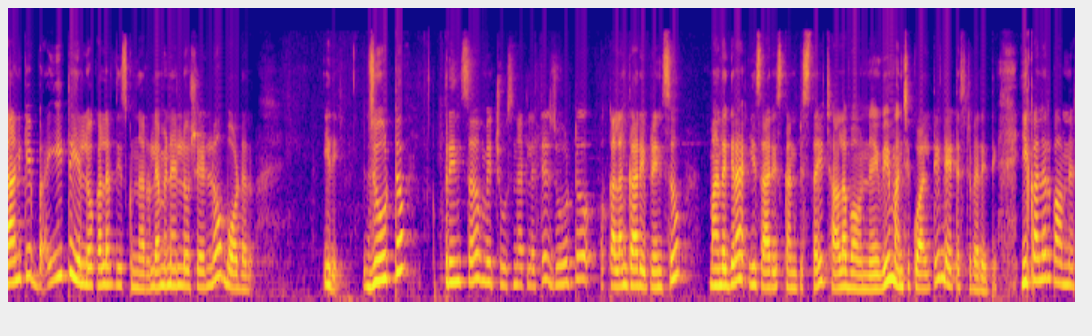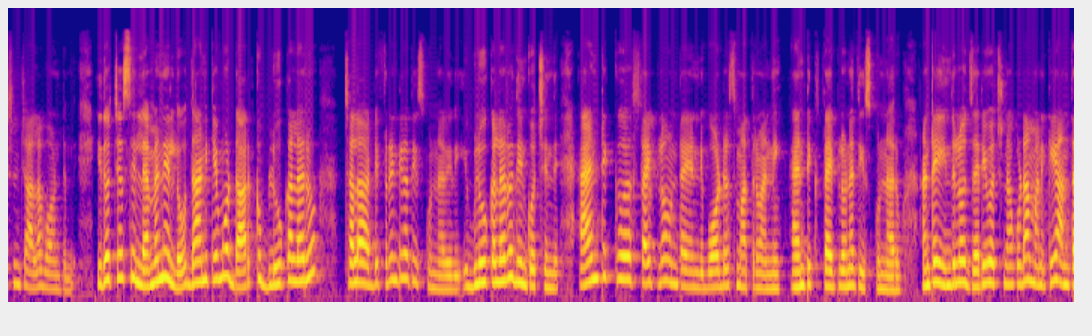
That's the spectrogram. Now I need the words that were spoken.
దానికి బ్రైట్ ఎల్లో కలర్ తీసుకున్నారు. లెమన్ ఎల్లో షేడ్లో బార్డర్. ఇది. జూట్ ప్రింట్స్ మీరు చూసినట్లయితే జూట్ కలంకారీ ప్రింట్స్ మన దగ్గర ఈ సారీస్ కనిపిస్తాయి. చాలా బాగున్నాయి ఇవి. మంచి క్వాలిటీ లేటెస్ట్ వెరైటీ ఈ కలర్ కాంబినేషన్ చాలా బాగుంటుంది. ఇది వచ్చేసి లెమన్ ఎల్లో దానికేమో డార్క్ బ్లూ కలరు చాలా డిఫరెంట్గా తీసుకున్నారు ఇది. ఈ బ్లూ కలర్ దీనికి వచ్చింది. యాంటిక్ టైప్లో ఉంటాయండి. బార్డర్స్ మాత్రం అన్ని యాంటిక్ టైప్లోనే తీసుకున్నారు. అంటే ఇందులో జరి వచ్చినా కూడా మనకి అంత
